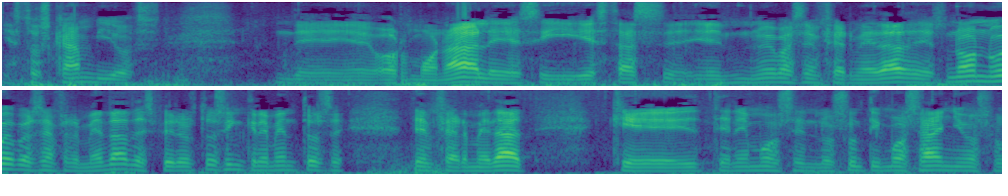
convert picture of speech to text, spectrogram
estos cambios de hormonales y estas eh, nuevas enfermedades, no nuevas enfermedades, pero estos incrementos de, enfermedad que tenemos en los últimos años o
